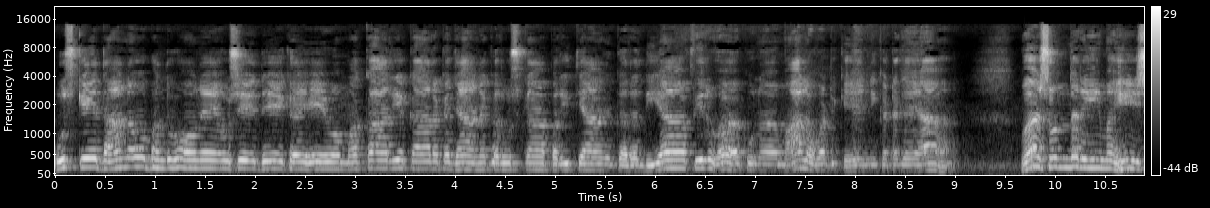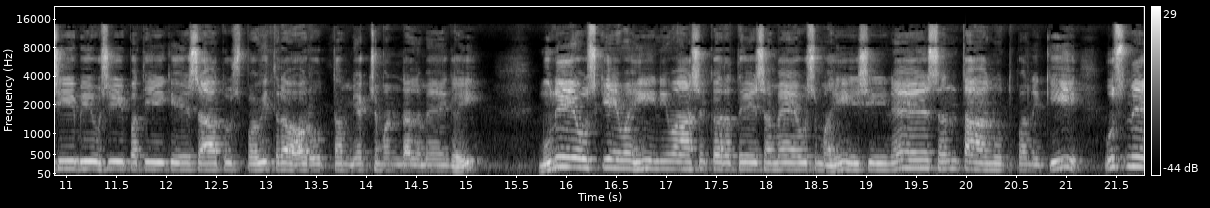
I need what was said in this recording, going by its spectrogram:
उसके दानव बंधुओं ने उसे देख एवं अकार्य कारक जानकर उसका परित्याग कर दिया। फिर वह पुनः मालवट के निकट गया। वह सुंदरी महिषी भी उसी पति के साथ उस पवित्र और उत्तम यक्ष मंडल में गई। मुने उसके वहीं निवास करते समय उस महिषी ने संतान उत्पन्न की। उसने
